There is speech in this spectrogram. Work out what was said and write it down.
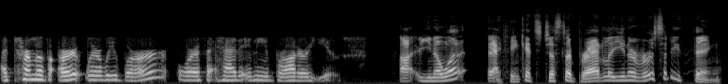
a term of art where we were, or if it had any broader use. Uh, you know what? I think it's just a Bradley University thing.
